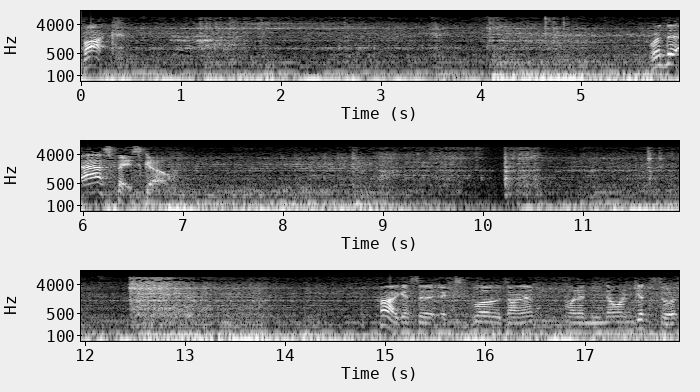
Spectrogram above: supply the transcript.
Fuck. Where'd the ass face go? Huh, I guess it explodes on it when no one gets to it.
